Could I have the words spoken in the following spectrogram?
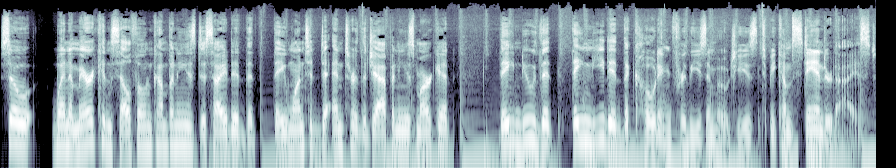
So when American cell phone companies decided that they wanted to enter the Japanese market, they knew that they needed the coding for these emojis to become standardized,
